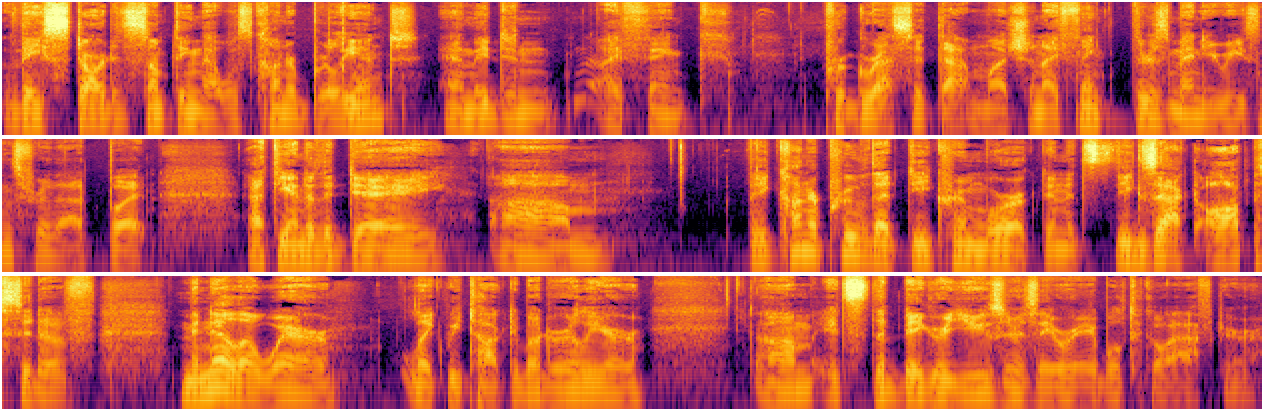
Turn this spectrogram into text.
they started something that was kind of brilliant and they didn't, I think, progress it that much. And I think there's many reasons for that. But at the end of the day, um, they kind of proved that decrim worked. And it's the exact opposite of Manila, where, like we talked about earlier, um, it's the bigger users they were able to go after,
